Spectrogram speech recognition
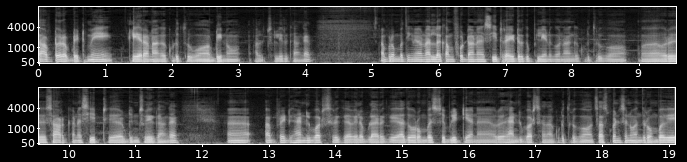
சாஃப்ட்வேர் அப்டேட்டுமே கிளியராக நாங்கள் கொடுத்துருவோம் அப்படின்னும் சொல்லியிருக்காங்க. அப்புறம் பார்த்திங்கன்னா நல்ல கம்ஃபர்ட்டான சீட் ரைடருக்கு பில்லியனுக்கும் நாங்கள் கொடுத்துருக்கோம். ஒரு ஷார்க்கான சீட்டு அப்படின்னு சொல்லியிருக்காங்க. அப்ரைட் ஹேண்டில் பார்ஸ் இருக்குது அவைலபிளாக இருக்குது அதுவும் ரொம்ப ஸ்டெபிலிட்டியான ஒரு ஹேண்டில் பார்ஸாக தான் கொடுத்துருக்கோம். சஸ்பென்ஷன் வந்து ரொம்பவே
